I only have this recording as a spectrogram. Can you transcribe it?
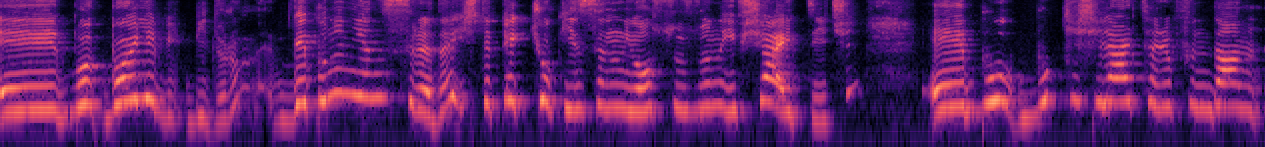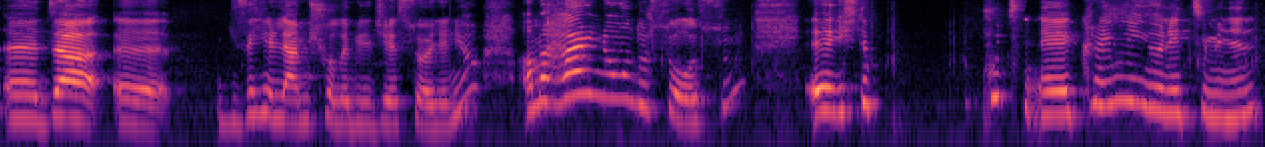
E, bu, böyle bir, bir durum ve bunun yanı sıra da işte pek çok insanın yolsuzluğunu ifşa ettiği için e, bu bu kişiler tarafından e, da e, zehirlenmiş olabileceği söyleniyor. Ama her ne olursa olsun e, işte Putin, e, Kremlin yönetiminin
